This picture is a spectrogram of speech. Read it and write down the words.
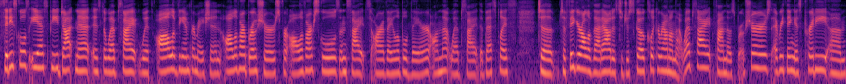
CitySchoolsESP.net is the website with all of the information. All of our brochures for all of our schools and sites are available there on that website. The best place to, to figure all of that out is to just go click around on that website, find those brochures. Everything is pretty um,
